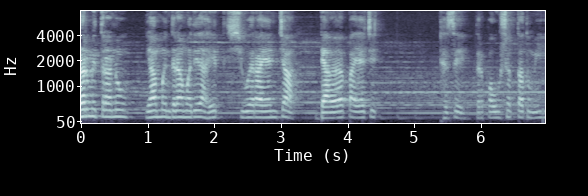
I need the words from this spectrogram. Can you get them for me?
तर मित्रांनो या मंदिरामध्ये आहेत शिवरायांच्या डाव्या पायाचे ठसे. तर पाहू शकता तुम्ही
